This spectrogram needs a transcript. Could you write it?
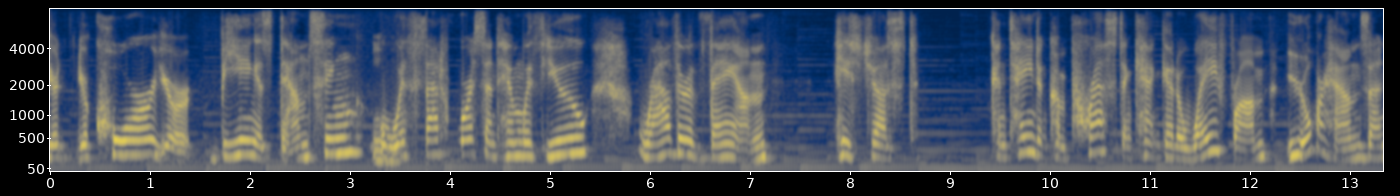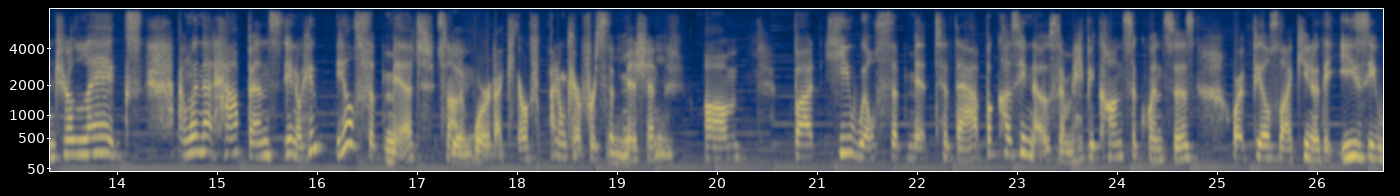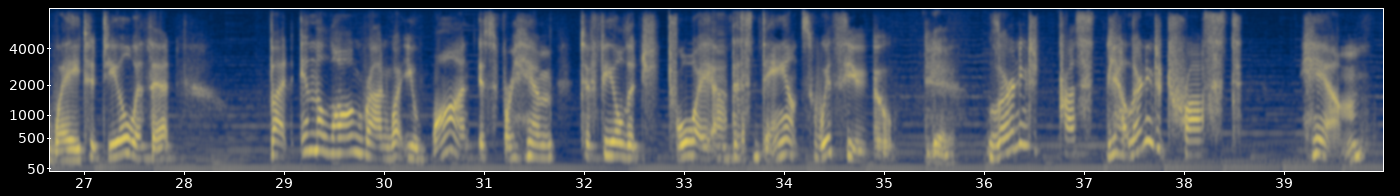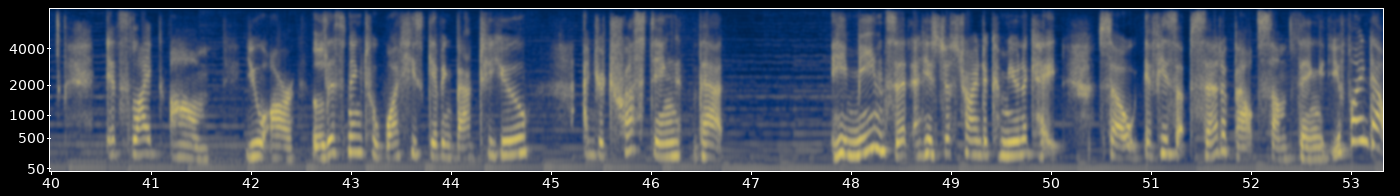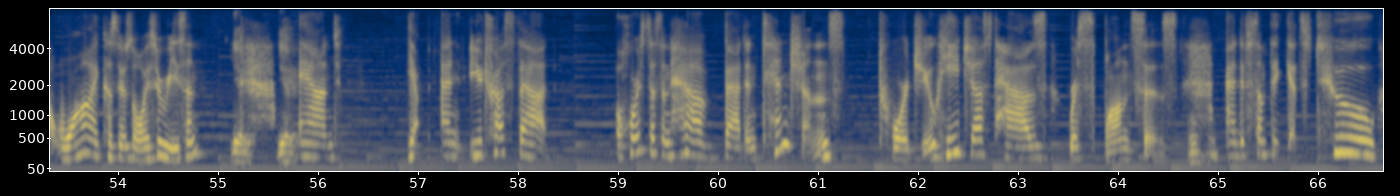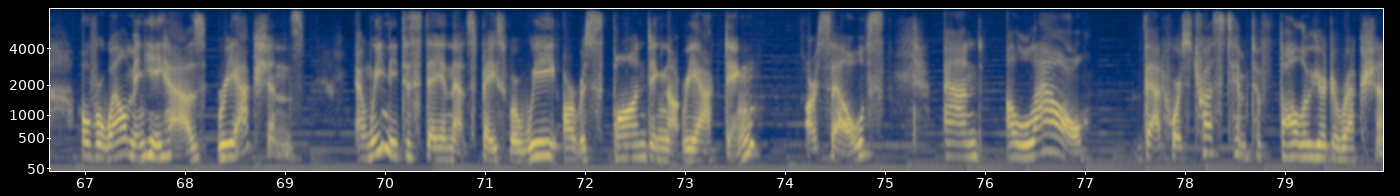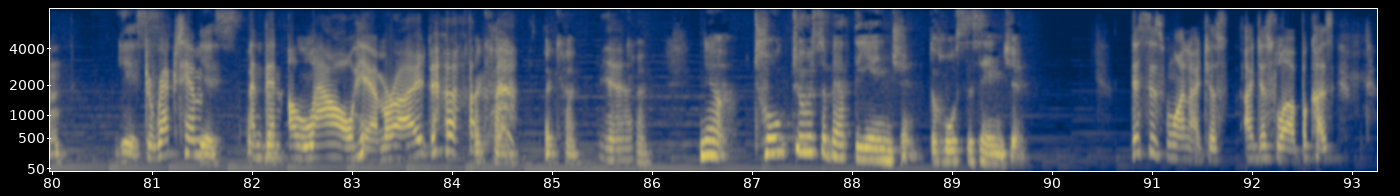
your your core, your being is dancing mm-hmm. with that horse and him with you, rather than he's just contained and compressed and can't get away from your hands and your legs. And when that happens, you know, he, he'll submit. It's not yeah. a word I care for. I don't care for submission. Mm-hmm. Um, but he will submit to that because he knows there may be consequences or it feels like, you know, the easy way to deal with it. But in the long run, what you want is for him to feel the joy of this dance with you. Yeah. Learning to trust, yeah, learning to trust him, it's like um, you are listening to what he's giving back to you, and you're trusting that he means it and he's just trying to communicate. So if he's upset about something, you find out why because there's always a reason. Yeah. Yeah. And yeah, and you trust that a horse doesn't have bad intentions towards you. He just has responses. Mm-hmm. And if something gets too overwhelming, he has reactions. And we need to stay in that space where we are responding, not reacting ourselves, and allow that horse, trust him to follow your direction. Yes. Direct him yes. Okay. and then allow him, right? okay. Okay. Yeah. Okay. Now, talk to us about the engine, the horse's engine this is one I just I just love because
